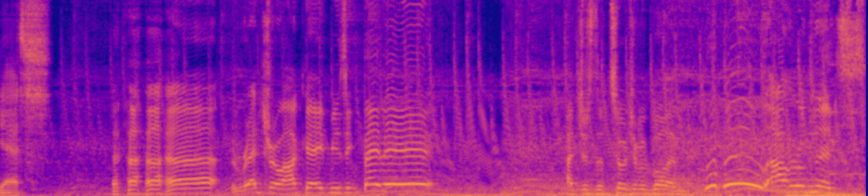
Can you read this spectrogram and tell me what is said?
Yes. Retro arcade music, baby! At just the touch of a button. Woohoo! Outrun this!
